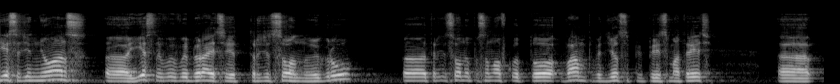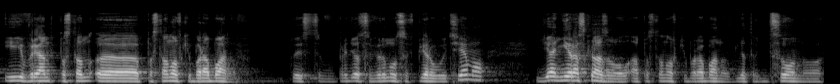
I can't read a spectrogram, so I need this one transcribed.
Есть один нюанс. Э, если вы выбираете традиционную игру, э, традиционную постановку, то вам придется пересмотреть э, и вариант постановки барабанов. То есть придется вернуться в первую тему. Я не рассказывал о постановке барабанов для традиционного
